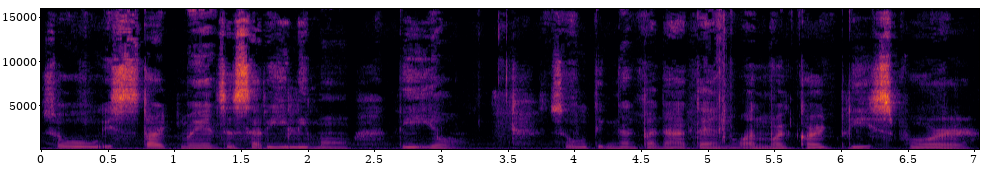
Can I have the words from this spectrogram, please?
So, start mo yan sa sarili mo, Leo. So, tingnan pa natin. One more card, please, for,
